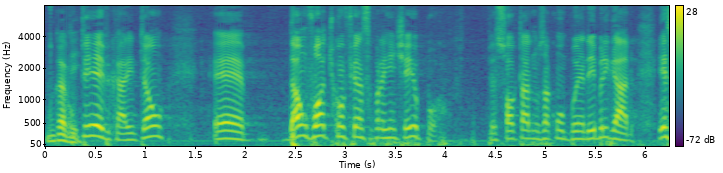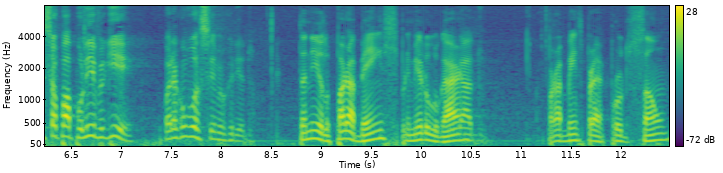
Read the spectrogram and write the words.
nunca Não vi. teve, cara. Então, é, dá um voto de confiança pra gente aí, pô. Pessoal que tá nos acompanhando aí, obrigado. Esse é o Papo Livre, Gui. Agora é com você, meu querido. Danilo, parabéns, em primeiro lugar. Obrigado. Parabéns para a produção.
